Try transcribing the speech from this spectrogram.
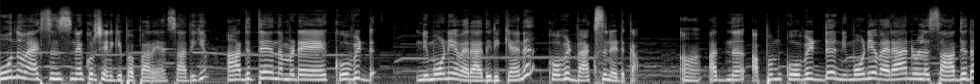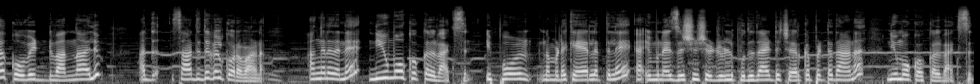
മൂന്ന് വാക്സിൻസിനെ കുറിച്ച് എനിക്കിപ്പോൾ പറയാൻ സാധിക്കും. ആദ്യത്തെ നമ്മുടെ കോവിഡ് ന്യൂമോണിയ വരാതിരിക്കാൻ കോവിഡ് വാക്സിൻ എടുക്കാം. ആ അതിന് അപ്പം കോവിഡ് ന്യൂമോണിയ വരാനുള്ള സാധ്യത കോവിഡ് വന്നാലും അത് സാധ്യതകൾ കുറവാണ്. അങ്ങനെ തന്നെ ന്യൂമോകോക്കൽ വാക്സിൻ. ഇപ്പോൾ നമ്മുടെ കേരളത്തിലെ ഇമ്മ്യൂണൈസേഷൻ ഷെഡ്യൂളിൽ പുതുതായിട്ട് ചേർക്കപ്പെട്ടതാണ് ന്യൂമോകോക്കൽ വാക്സിൻ.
